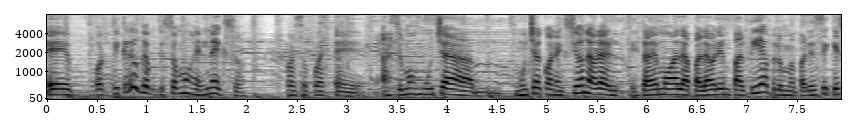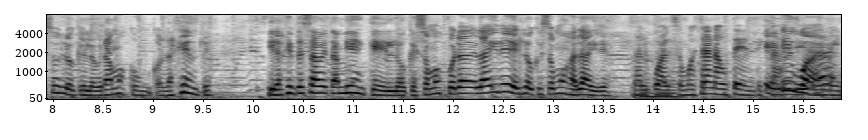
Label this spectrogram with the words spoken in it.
Eh, porque creo que somos el nexo. Por supuesto. Eh, hacemos mucha, mucha conexión. Ahora está de moda la palabra empatía, pero me parece que eso es lo que logramos con, con la gente. Y la gente sabe también que lo que somos fuera del aire es lo que somos al aire. Tal cual, se muestran auténticas. En Igual.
